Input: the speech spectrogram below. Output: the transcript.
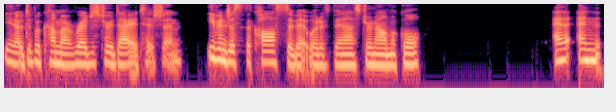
you know, to become a registered dietitian. Even just the cost of it would have been astronomical. And, and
